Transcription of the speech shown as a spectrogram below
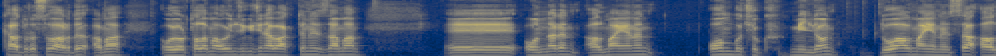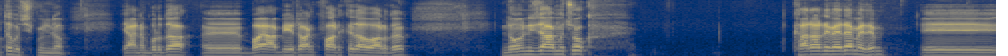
kadrosu vardı ama o ortalama oyuncu gücüne baktığınız zaman e, onların Almanya'nın 10,5 milyon, Doğu Almanya'nın ise 6,5 milyon. Yani burada e, bayağı bir rank farkı da vardı. Ne oynayacağımı çok karar veremedim. Ee,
